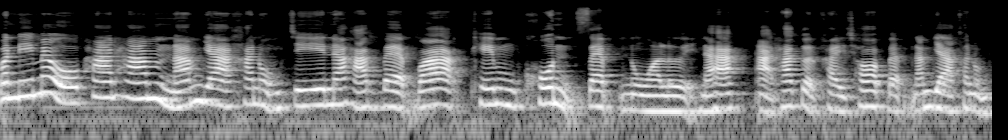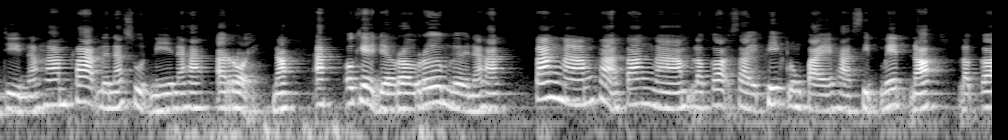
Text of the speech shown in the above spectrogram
วันนี้แม่โอพาทำน้ำยาขนมจีนนะคะ แบบว่าเข้มข้นแซ่บนัวเลยนะคะอ่าถ้าเกิดใครชอบแบบน้ำยาขนมจีนนะห้ามพลาดเลยนะสูตรนี้นะคะ อร่อยเนาะอะโอเค เดี๋ยวเราเริ่มเลยนะคะ ตั้งน้ำค่ะ ตั้งน้ำแล้วก็ใส่พริกลงไปค่ะ 10 เม็ดเนาะแล้วก็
